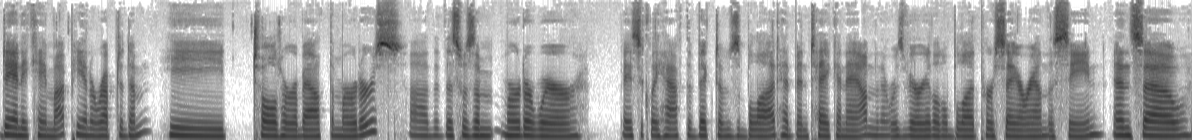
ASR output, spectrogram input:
Danny came up. He interrupted him. He told her about the murders, uh, that this was a murder where basically half the victim's blood had been taken out and there was very little blood per se around the scene. And so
